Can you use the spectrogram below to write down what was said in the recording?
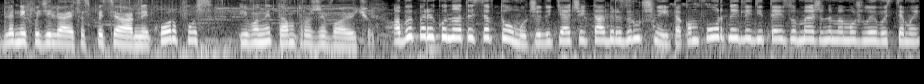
Для них виділяється спеціальний корпус, і вони там проживають. Аби переконатися в тому, чи дитячий табір зручний та комфортний для дітей з обмеженими можливостями,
